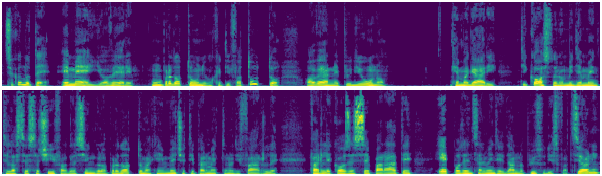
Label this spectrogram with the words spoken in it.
Secondo te è meglio avere un prodotto unico che ti fa tutto o averne più di uno che magari ti costano mediamente la stessa cifra del singolo prodotto, ma che invece ti permettono di farle, fare le cose separate e potenzialmente ti danno più soddisfazioni?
